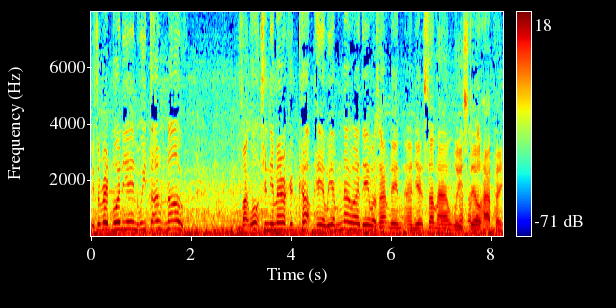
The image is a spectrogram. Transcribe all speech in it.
Is the red boy in the end? We don't know. It's like watching the American Cup here. We have no idea what's happening, and yet somehow we're still happy.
